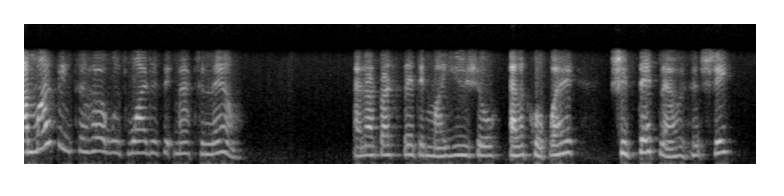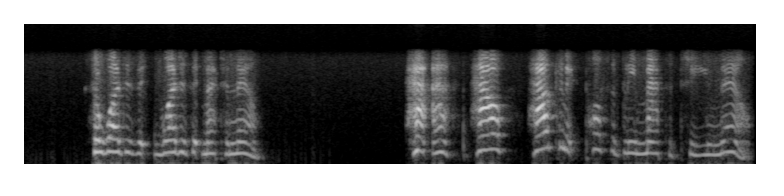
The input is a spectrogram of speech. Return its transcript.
And my thing to her was, why does it matter now? And as I said in my usual eloquent way, she's dead now, isn't she? So why does it why does it matter now? How how how can it possibly matter to you now?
